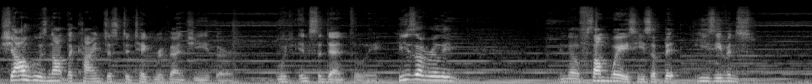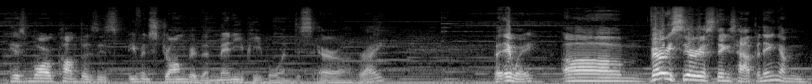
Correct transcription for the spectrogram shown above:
Xiao is not the kind just to take revenge either. Which, incidentally, he's a really, you know, some ways he's a bit, he's even, his moral compass is even stronger than many people in this era, right? But anyway, um, very serious things happening. I'm,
